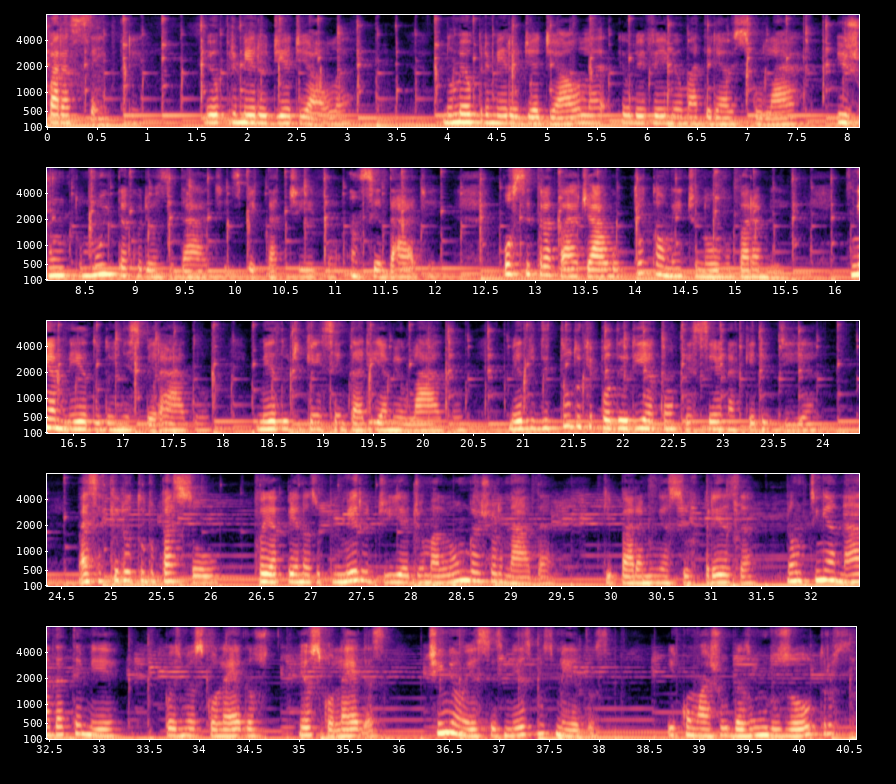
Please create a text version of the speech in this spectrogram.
para sempre. Meu primeiro dia de aula. No meu primeiro dia de aula, eu levei meu material escolar e, junto muita curiosidade, expectativa, ansiedade, por se tratar de algo totalmente novo para mim. Tinha medo do inesperado, medo de quem sentaria a meu lado, medo de tudo que poderia acontecer naquele dia. Mas aquilo tudo passou. Foi apenas o primeiro dia de uma longa jornada que, para minha surpresa, não tinha nada a temer, pois meus colegas, meus colegas tinham esses mesmos medos e com a ajuda um dos outros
